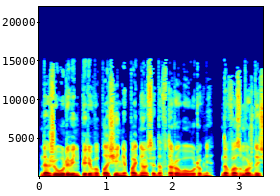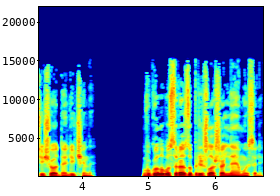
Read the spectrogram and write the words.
Даже уровень перевоплощения поднялся до второго уровня, дав возможность еще одной личины. В голову сразу пришла шальная мысль.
